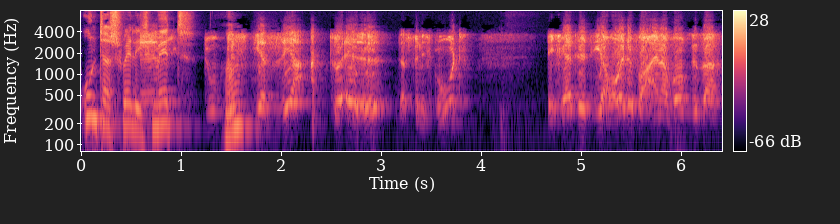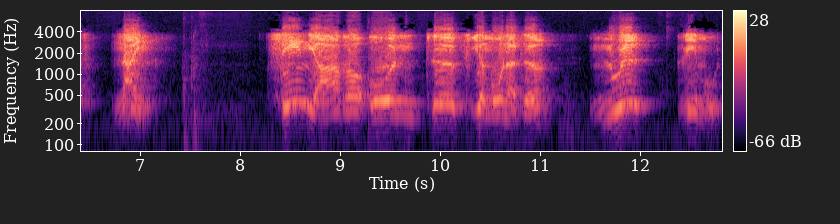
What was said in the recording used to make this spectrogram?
unterschwellig mit. Du Hm? bist jetzt sehr aktuell, das finde ich gut. Ich hätte dir heute vor einer Woche gesagt, nein. Zehn Jahre und äh, vier Monate, null Wehmut.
